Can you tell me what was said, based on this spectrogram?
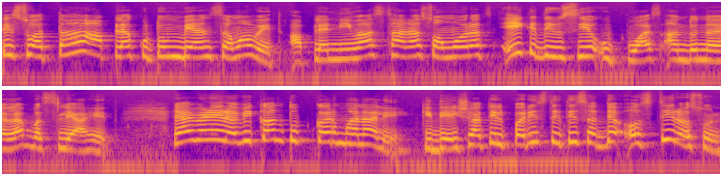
ते स्वतः आपल्या कुटुंबियांसमवेत आपल्या निवासस्थानासमोरच एक दिवसीय उपवास आंदोलनाला बसले आहेत. यावेळी रविकांत तुपकर म्हणाले की देशातील परिस्थिती सध्या अस्थिर असून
